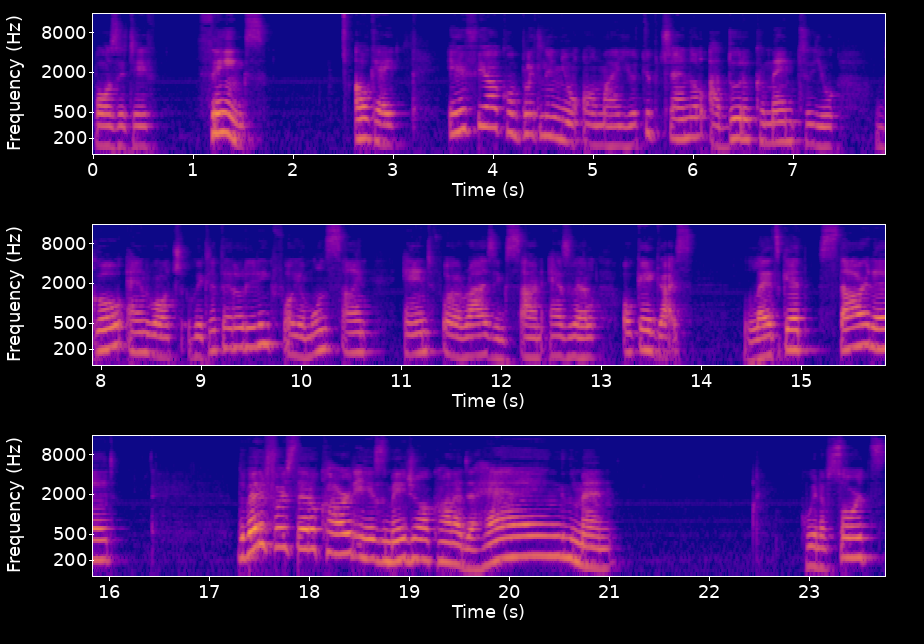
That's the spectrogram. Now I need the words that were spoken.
positive things. Okay, if you are completely new on my YouTube channel, I do recommend to you go and watch weekly tarot reading for your moon sign and for a rising sun as well. Okay, guys, let's get started. The very first tarot card is Major Arcana, the Hanged Man. Queen of Swords,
